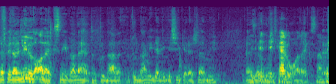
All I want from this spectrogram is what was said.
de például Lil Alex néven lehet, hogy tudnál, tudnál így eléggé sikeres lenni. Egy, Ezzel egy, egy hello Alex, nem?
